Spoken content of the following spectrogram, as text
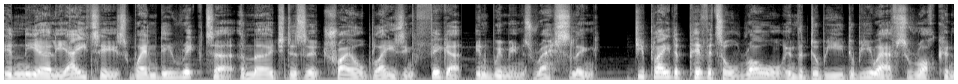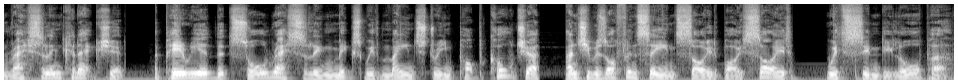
In the early 80s, Wendi Richter emerged as a trailblazing figure in women's wrestling. She played a pivotal role in the WWF's Rock and Wrestling Connection, a period that saw wrestling mixed with mainstream pop culture, and she was often seen side by side with Cyndi Lauper.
